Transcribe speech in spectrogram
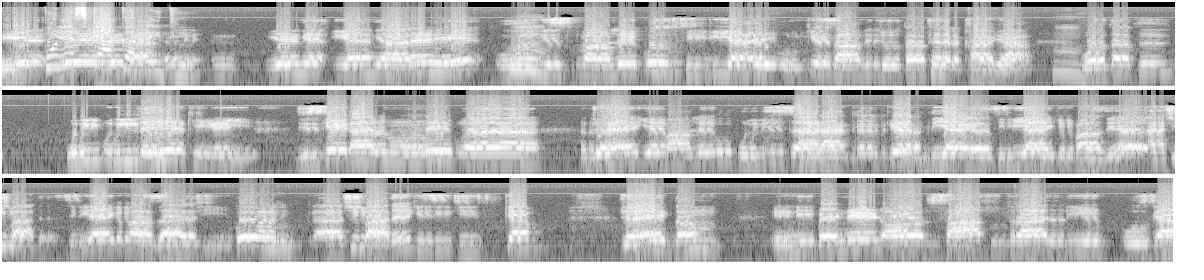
ये पुलिस ये, क्या कर रही थी? ये ये न्यायालय ने इस मामले को सीबीआई उनके सामने जो तथ्य रखा गया वो तथ्य पूरी पूरी नहीं रखी गई जिसके कारण उन्होंने जो है ये मामले को पुलिस से हटा करके रख दिया सीबीआई के पास दिया अच्छी बात है सीबीआई के पास जाना चाहिए कोई अच्छी बात है किसी चीज़ का जो है एकदम इंडिपेंडेंट और साफ़ सुथरा यदि उसका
